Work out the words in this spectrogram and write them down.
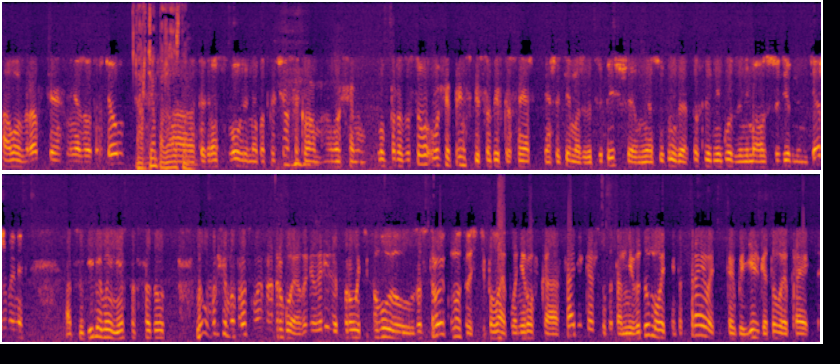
Алло, здравствуйте, меня зовут Артем. Артем, пожалуйста. А, как раз вовремя подключился к вам. В общем, ну, про засов... Вообще, в принципе, сады в Красноярске, конечно, тема животрепещущая. У меня супруга последний год занималась судебными тяжбами. Отсудили мы место в саду. Ну, в общем, вопрос мой про другое. Вы говорили про типовую застройку, ну, то есть типовая планировка садика, чтобы там не выдумывать, не подстраивать, как бы есть готовые проекты.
